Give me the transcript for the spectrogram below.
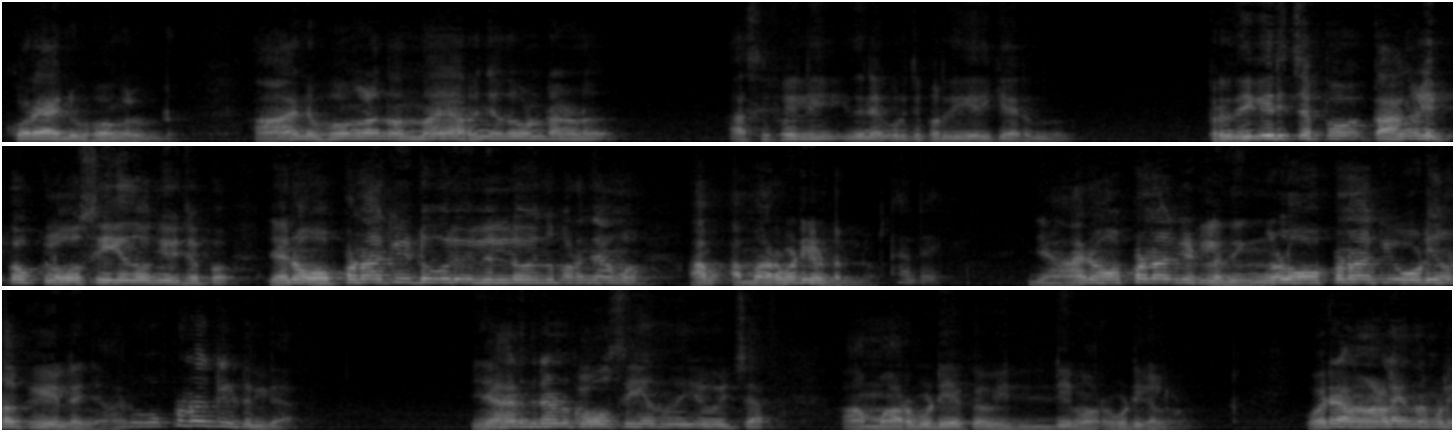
കുറേ അനുഭവങ്ങളുണ്ട്. ആ അനുഭവങ്ങൾ നന്നായി അറിഞ്ഞതുകൊണ്ടാണ് ആസിഫ് അലി ഇതിനെക്കുറിച്ച് പ്രതികരിക്കാറുന്നത്. പ്രതികരിച്ചപ്പോൾ താങ്കൾ ഇപ്പോൾ ക്ലോസ് ചെയ്തോ എന്ന് ചോദിച്ചപ്പോൾ ഞാൻ ഓപ്പൺ ആക്കിയിട്ട് പോലും ഇല്ലല്ലോ എന്ന് പറഞ്ഞ മറുപടി ഉണ്ടല്ലോ. ഞാൻ ഓപ്പൺ ആക്കിയിട്ടില്ല. നിങ്ങൾ ഓപ്പൺ ആക്കി ഓടി നടക്കുകയില്ല. ഞാൻ ഓപ്പൺ ആക്കിയിട്ടില്ല. ഞാൻ എന്തിനാണ് ക്ലോസ് ചെയ്യുന്നത് ചോദിച്ചാൽ ആ മറുപടിയൊക്കെ വലിയ മറുപടികളാണ്. ഒരാളെ നമ്മൾ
